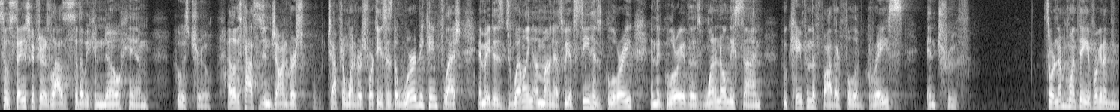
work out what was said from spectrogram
So studying scripture allows us so that we can know him who is true. I love this passage in John verse chapter 1 verse 14 it says the word became flesh and made his dwelling among us. We have seen his glory and the glory of his one and only son who came from the father full of grace and truth. So our number one thing if we're going to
